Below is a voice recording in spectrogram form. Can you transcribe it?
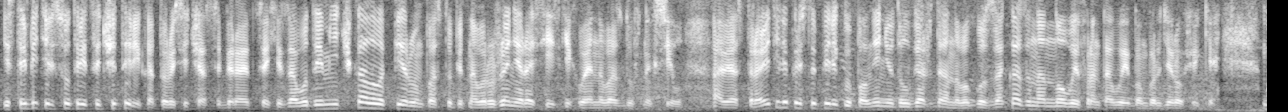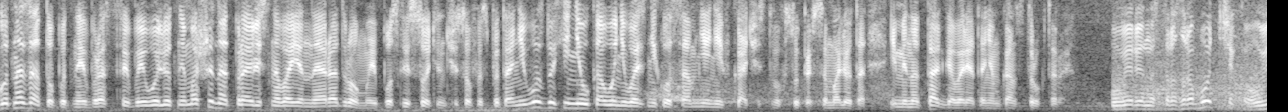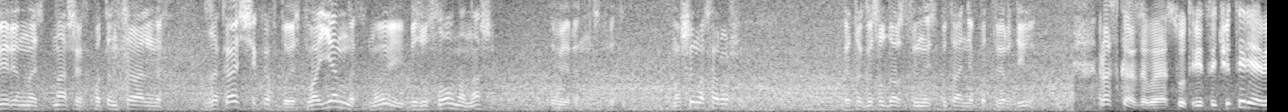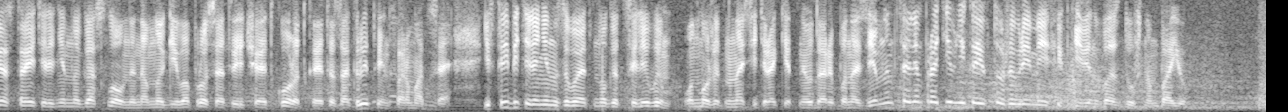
Истребитель Су-34, который сейчас собирают в цехе завода имени Чкалова, первым поступит на вооружение российских военно-воздушных сил. Авиастроители приступили к выполнению долгожданного госзаказа на новые фронтовые бомбардировщики. Год назад опытные образцы боевой летной машины отправились на военные аэродромы, и после сотен часов испытаний в воздухе ни у кого не возникло сомнений в качествах суперсамолета. Именно так говорят о нем конструкторы. Уверенность разработчика, уверенность наших потенциальных заказчиков, то есть военных, ну и, безусловно, наша уверенность в этом. Машина хорошая. Это государственные испытания подтвердили. Рассказывая о Су-34, авиастроители немногословны. На многие вопросы отвечают коротко. Это закрытая информация. Истребитель они называют многоцелевым. Он может наносить ракетные удары по наземным целям противника и в то же время эффективен в воздушном бою.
